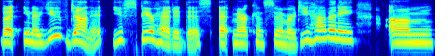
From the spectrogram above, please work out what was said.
but you know you've done it you've spearheaded this at merck consumer do you have any um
